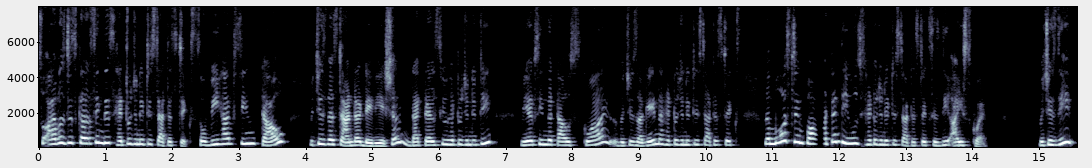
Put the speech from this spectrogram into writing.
So I was discussing this heterogeneity statistics. So we have seen tau, which is the standard deviation that tells you heterogeneity. We have seen the tau square, which is again a heterogeneity statistics. The most important used heterogeneity statistics is the I square, which is the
